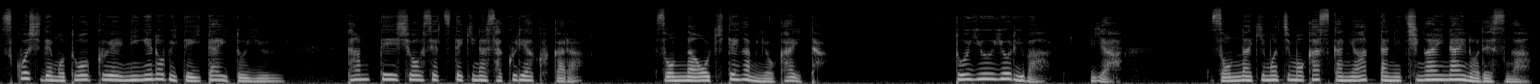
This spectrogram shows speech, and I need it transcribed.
少しでも遠くへ逃げ延びていたいという探偵小説的な策略からそんな置き手紙を書いた。というよりはいやそんな気持ちもかすかにあったに違いないのですが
